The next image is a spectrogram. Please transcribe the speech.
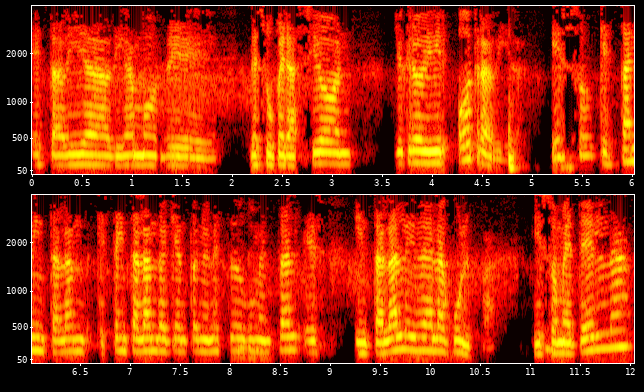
esta vida, digamos, de, de superación, yo quiero vivir otra vida. Eso que, están instalando, que está instalando aquí Antonio en este documental es instalar la idea de la culpa y someterla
